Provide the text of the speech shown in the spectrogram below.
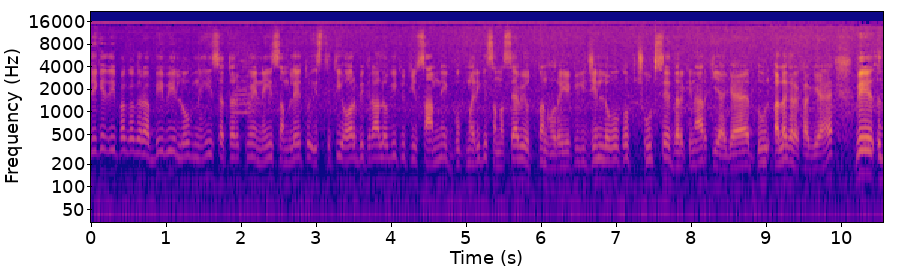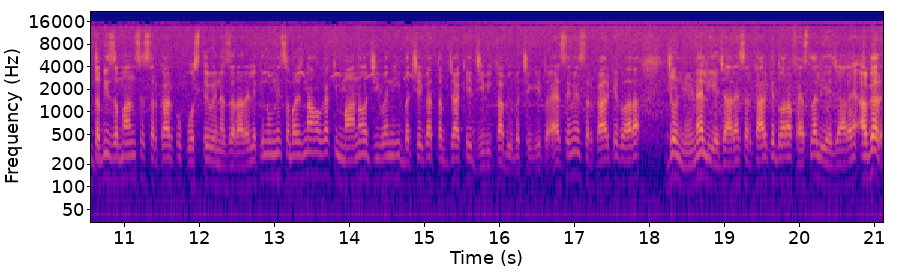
देखिए दीपक, अगर अभी भी लोग नहीं सतर्क हुए, नहीं संभले तो स्थिति और बिकराल होगी, क्योंकि सामने एक भुखमरी की समस्या भी उत्पन्न हो रही है, क्योंकि जिन लोगों को छूट से दरकिनार किया गया है, दूर, अलग रखा गया है, वे दबी जबान से सरकार को कोसते हुए नज़र आ रहे हैं, लेकिन उन्हें समझना होगा कि मानव जीवन ही बचेगा, तब जाके जीविका भी बचेगी। तो ऐसे में सरकार के द्वारा जो निर्णय लिए जा रहे हैं, सरकार के द्वारा फैसला लिए जा रहे हैं, अगर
